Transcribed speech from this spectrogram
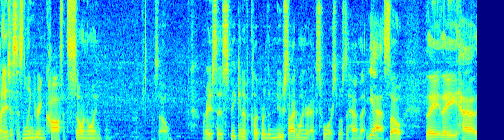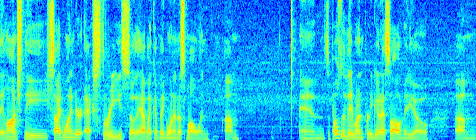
And it's just this lingering cough. It's so annoying. So Ray says, speaking of Klipper, the new Sidewinder X4 is supposed to have that. Yeah, so they they had they launched the Sidewinder X3s, so they have like a big one and a small one. Um, and supposedly they run pretty good. I saw a video. Um,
